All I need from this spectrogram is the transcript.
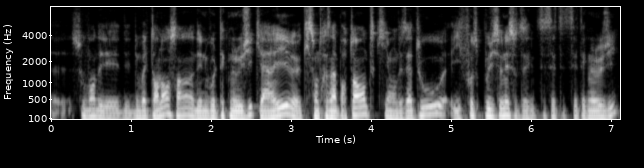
euh, souvent des, nouvelles tendances, hein, des nouvelles technologies qui arrivent, qui sont très importantes, qui ont des atouts. il faut se positionner sur ces, technologies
